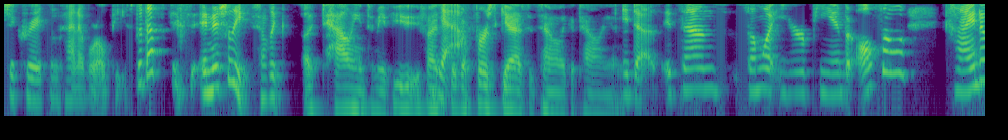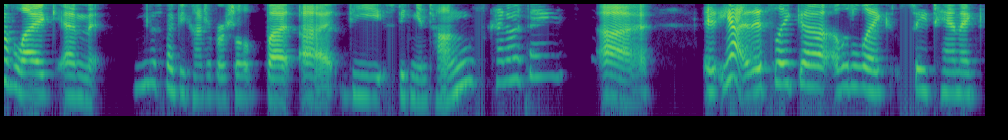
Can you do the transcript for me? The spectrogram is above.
to create some kind of world peace. But that's It's initially it sounds like Italian to me. If you if I Yeah. take a first guess, it sounded like Italian. It does. It sounds somewhat European, but also kind of like, and this might be controversial, but uh, the speaking in tongues kind of a thing. Uh, it, yeah, it's like a, a little like satanic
